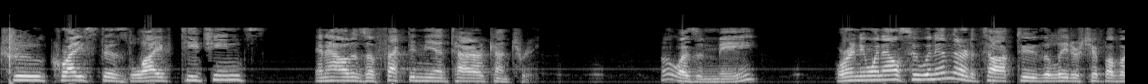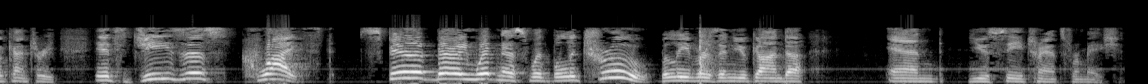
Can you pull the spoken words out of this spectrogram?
true Christ as life teachings and how it is affecting the entire country. Well, it wasn't me or anyone else who went in there to talk to the leadership of a country. It's Jesus Christ, Spirit bearing witness with true believers in Uganda, and you see transformation.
